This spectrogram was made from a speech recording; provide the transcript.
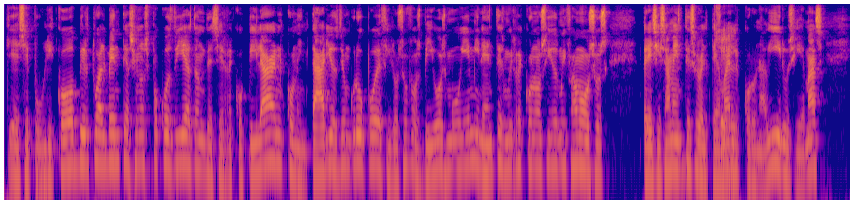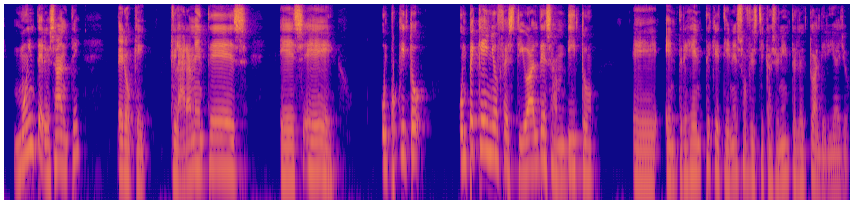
que se publicó virtualmente hace unos pocos días donde se recopilan comentarios de un grupo de filósofos vivos muy eminentes, muy reconocidos, muy famosos, precisamente sobre el tema del coronavirus y demás. Muy interesante pero que claramente es, es eh, un poquito, un pequeño festival de zambito eh, entre gente que tiene sofisticación intelectual, diría yo.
